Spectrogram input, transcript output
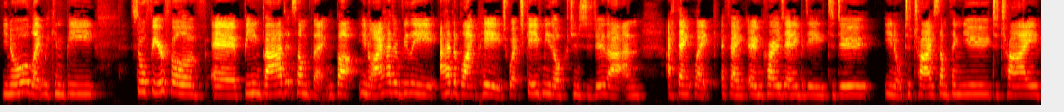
You know like we can be so fearful of uh, being bad at something but you know i had a really i had a blank page which gave me the opportunity to do that and i think like if i encourage anybody to do you know to try something new to try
